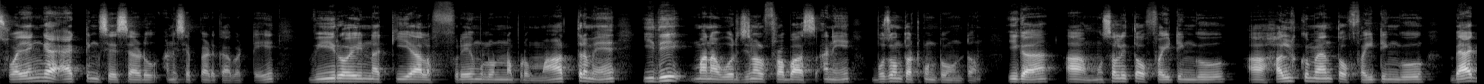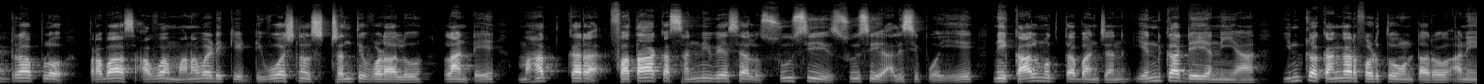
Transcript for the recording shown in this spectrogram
స్వయంగా యాక్టింగ్ చేశాడు అని చెప్పాడు కాబట్టి వీరోయిన్ అక్కియాల ఫ్రేములు ఉన్నప్పుడు మాత్రమే ఇది మన ఒరిజినల్ ప్రభాస్ అని భుజం తట్టుకుంటూ ఉంటాం. ఇక ఆ ముసలితో ఫైటింగు ఆ హల్క్ మ్యాన్తో ఫైటింగు బ్యాక్డ్రాప్లో ప్రభాస్ అవ్వ మనవడికి డివోషనల్ స్ట్రెంగ్త్ ఇవ్వడాలు లాంటి మహత్కర ఫతాక సన్నివేశాలు చూసి చూసి అలసిపోయి నీ కాల్ముక్త బంచన్ ఎండ్ కార్డ్ వేయన్నయ్య ఇంట్లో కంగారు పడుతూ ఉంటారు అని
